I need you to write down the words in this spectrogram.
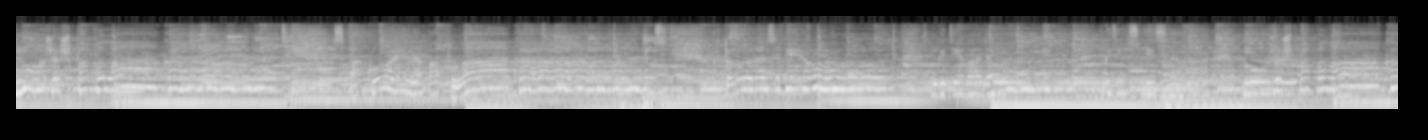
Можешь поплакать, вода, где слеза, Можешь поплакать,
